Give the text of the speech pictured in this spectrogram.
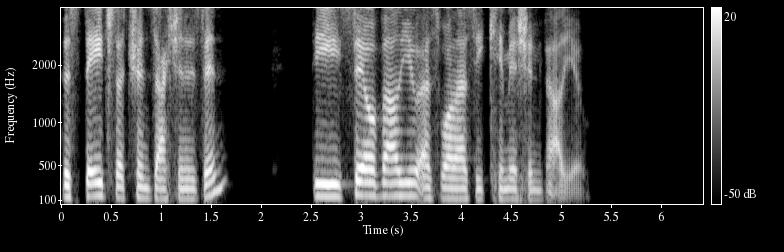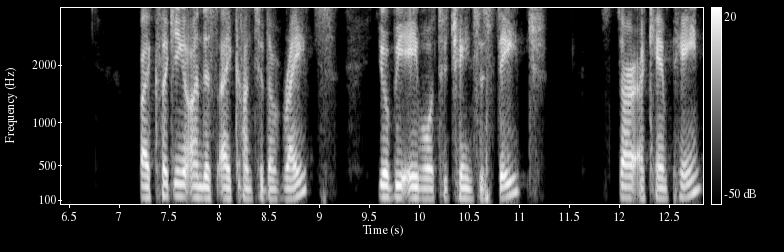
the stage that transaction is in, the sale value, as well as the commission value. By clicking on this icon to the right, you'll be able to change the stage, start a campaign,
